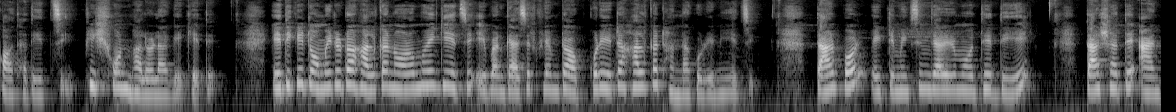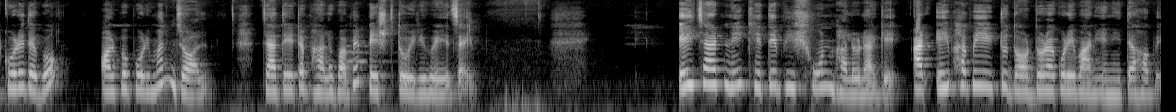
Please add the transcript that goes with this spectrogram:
কথা দিচ্ছি। ভীষণ ভালো লাগে খেতে। এদিকে টমেটোটা হালকা নরম হয়ে গিয়েছে, এবার গ্যাসের ফ্লেমটা অফ করে এটা হালকা ঠান্ডা করে নিয়েছি। তারপর একটি মিক্সিং জারের মধ্যে দিয়ে তার সাথে অ্যাড করে দেব অল্প পরিমাণ জল, যাতে এটা ভালোভাবে পেস্ট তৈরি হয়ে যায়। এই চাটনি খেতে ভীষণ ভালো লাগে, আর এইভাবেই একটু দরদরা করে বানিয়ে নিতে হবে।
